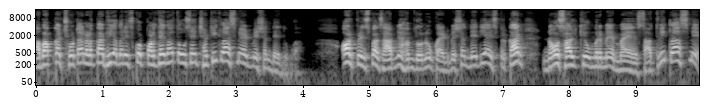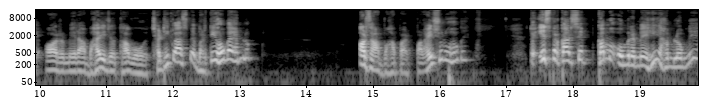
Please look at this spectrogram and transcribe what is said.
अब आपका छोटा लड़का भी अगर इसको पढ़ देगा तो उसे छठी क्लास में एडमिशन दे दूँगा। और प्रिंसिपल साहब ने हम दोनों को एडमिशन दे दिया। इस प्रकार नौ साल की उम्र में मैं सातवीं क्लास में और मेरा भाई जो था वो छठी क्लास में भर्ती हो गए हम लोग। और साहब वहाँ पर पढ़ाई शुरू हो गई। तो इस प्रकार से कम उम्र में ही हम लोग ने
